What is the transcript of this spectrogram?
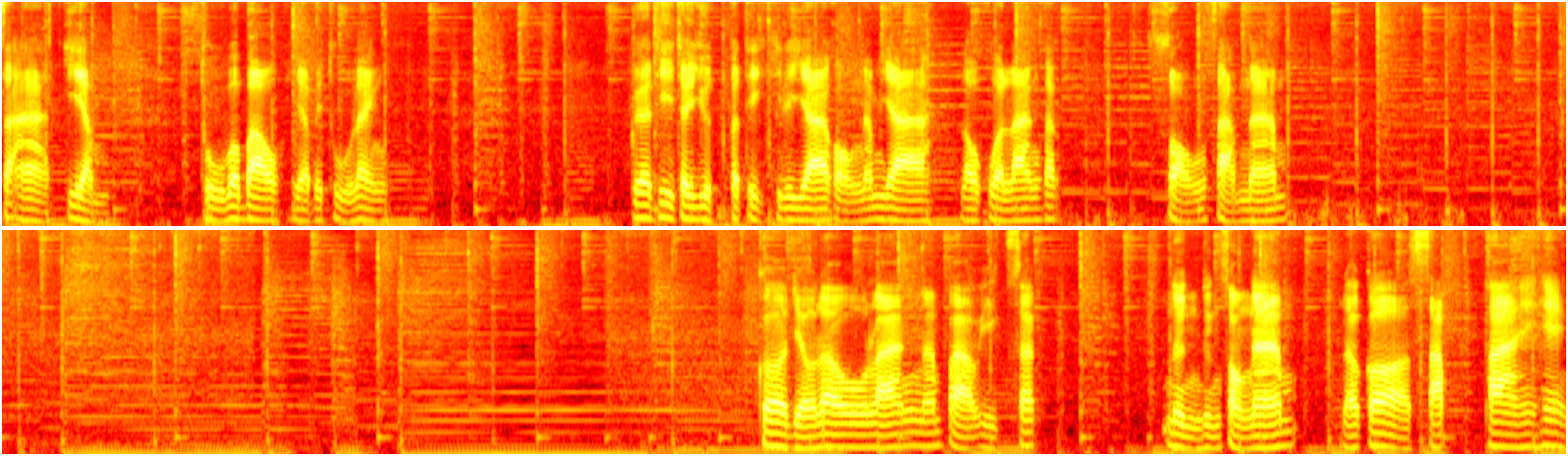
สะอาดเอี่ยม ถูเบาๆ อย่าไปถูแรง เพื่อที่จะหยุดปฏิกิริยาของน้ำยา เราควรล้างสัก2-3น้ำก็เดี๋ยวเราล้างน้ำเปล่าอีกสัก 1-2 น้ำแล้วก็ซับผ้าให้แห้ง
